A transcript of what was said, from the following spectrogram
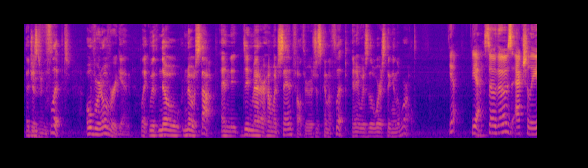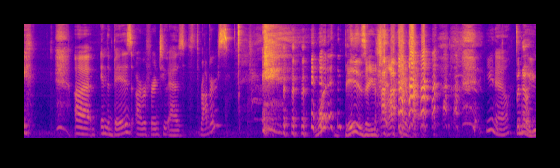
that just flipped over and over again, like with no no stop, and it didn't matter how much sand fell through; it was just gonna flip, and it was the worst thing in the world. yep. Yeah. So those actually uh, in the biz are referred to as throbbers. what biz are you talking about? You know. But no, you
